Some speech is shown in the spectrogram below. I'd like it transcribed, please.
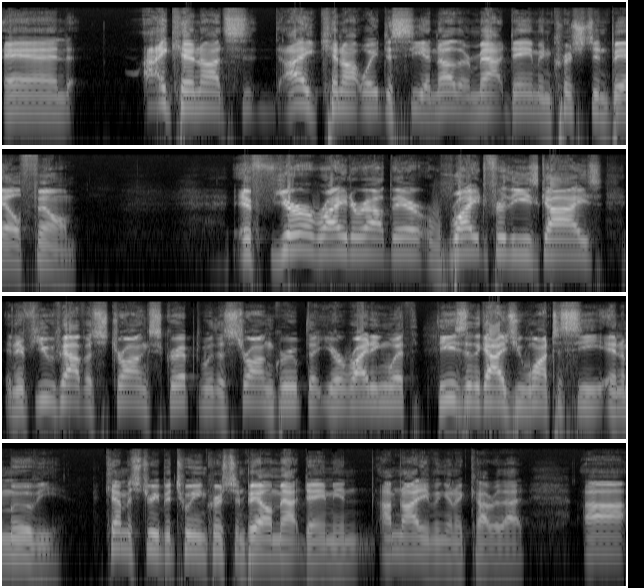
and I cannot I cannot wait to see another Matt Damon Christian Bale film. If you're a writer out there, write for these guys, and if you have a strong script with a strong group that you're writing with, these are the guys you want to see in a movie. Chemistry between Christian Bale and Matt Damon. I'm not even going to cover that. Uh,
